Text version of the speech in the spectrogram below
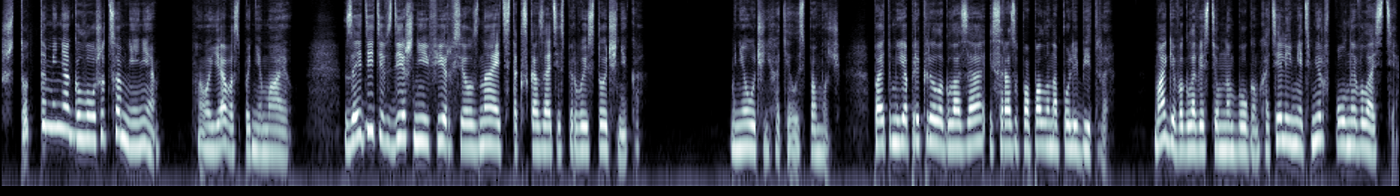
Что-то меня гложет сомнения. О, я вас понимаю. Зайдите в здешний эфир, все узнаете, так сказать, из первоисточника. Мне очень хотелось помочь, поэтому я прикрыла глаза и сразу попала на поле битвы. Маги во главе с темным богом хотели иметь мир в полной власти,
